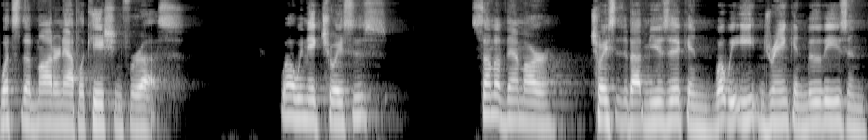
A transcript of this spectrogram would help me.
What's the modern application for us? Well, we make choices. Some of them are choices about music and what we eat and drink and movies and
